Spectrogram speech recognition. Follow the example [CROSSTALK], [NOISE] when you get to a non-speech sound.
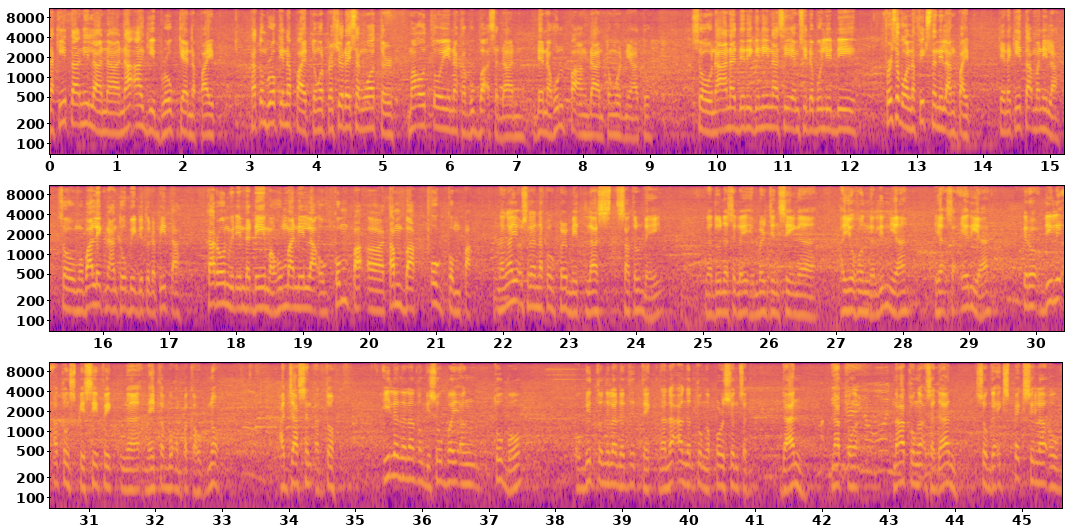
nakita nila na naagi broken na pipe. Katong broken na pipe tungod pressurize ang water, mautoy nakaguba sa dan. Then nahulpa ang dan tungod ni ato. So naana diri ginina si MCWD. First of all, na-fix na nila ang pipe. Kaya nakita man nila. So mubalik na ang tubig dito dapita. Karon within the day mahuman nila og kumpa, ah, tambak og compact. Nangayo sila na kog permit last Saturday nga doon na sila emergency nga ayuhon nga linya diha sa area pero dili atong specific nga nahitabo ang pagkahugno. Adjacent ato. Ila na lang tong gisubay ang tubo ug dito nila na-detect nga naa nga to nga portion sa dan nato nga nato nga sa dan. So ga-expect sila og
